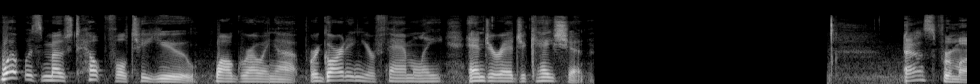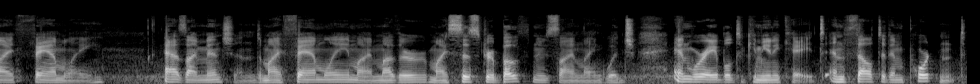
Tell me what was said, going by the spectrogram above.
What was most helpful to you while growing up regarding your family and your education? As for my family, as I mentioned, my family, my mother, my sister both knew sign language and were able to communicate and felt it important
